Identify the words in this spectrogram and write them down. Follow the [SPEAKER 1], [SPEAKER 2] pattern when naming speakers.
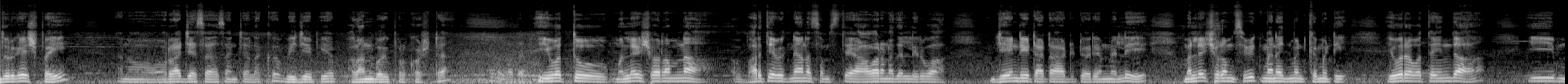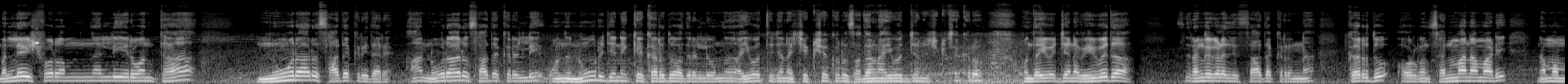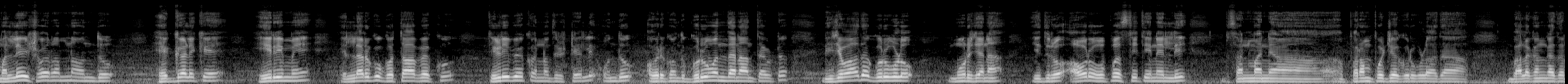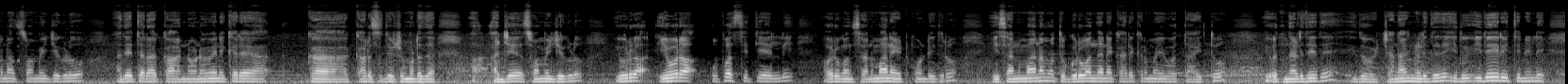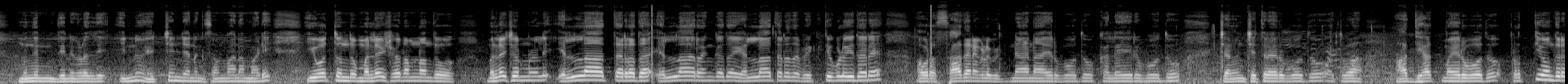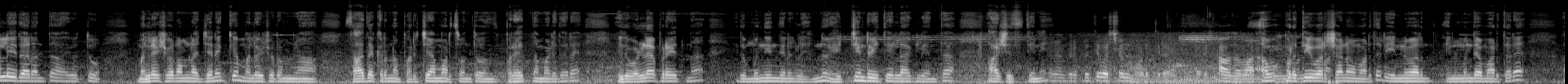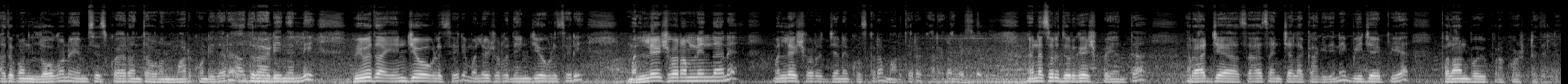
[SPEAKER 1] Durgesh pi, ನಾನು ರಾಜ್ಯ ಸಹ ಸಂಚಾಲಕ ಬಿ ಜೆ ಪಿಯ ಫಲಾನುಭವಿ ಪ್ರಕೋಷ್ಠ. ಇವತ್ತು ಮಲ್ಲೇಶ್ವರಂನ ಭಾರತೀಯ ವಿಜ್ಞಾನ ಸಂಸ್ಥೆಯ ಆವರಣದಲ್ಲಿರುವ ಜೆ ಎನ್ ಡಿ ಟಾಟಾ ಆಡಿಟೋರಿಯಂನಲ್ಲಿ ಮಲ್ಲೇಶ್ವರಂ ಸಿವಿಕ್ ಮ್ಯಾನೇಜ್ಮೆಂಟ್ ಕಮಿಟಿ ಇವರ ವತಿಯಿಂದ ಈ ಮಲ್ಲೇಶ್ವರಂನಲ್ಲಿ ಇರುವಂತಹ ನೂರಾರು ಸಾಧಕರಿದ್ದಾರೆ. ಆ ನೂರಾರು ಸಾಧಕರಲ್ಲಿ ಒಂದು ನೂರು ಜನಕ್ಕೆ ಕರೆದು, ಅದರಲ್ಲಿ ಒಂದು ಐವತ್ತು ಜನ ಶಿಕ್ಷಕರು, ಸಾಧಾರಣ ಐವತ್ತು ಜನ ಶಿಕ್ಷಕರು, ಒಂದು ಐವತ್ತು ಜನ ವಿವಿಧ ರಂಗಗಳಲ್ಲಿ ಸಾಧಕರನ್ನು ಕರೆದು ಅವ್ರಿಗೊಂದು ಸನ್ಮಾನ ಮಾಡಿ ನಮ್ಮ ಮಲ್ಲೇಶ್ವರಂನ ಒಂದು ಹೆಗ್ಗಳಿಕೆ, ಹಿರಿಮೆ ಎಲ್ಲರಿಗೂ ಗೊತ್ತಾಗಬೇಕು, ತಿಳಿಬೇಕು ಅನ್ನೋ ದೃಷ್ಟಿಯಲ್ಲಿ ಒಂದು ಅವರಿಗೊಂದು ಗುರುವಂದನ ಅಂತ ಹೇಳ್ಬಿಟ್ಟು ನಿಜವಾದ ಗುರುಗಳು ಮೂರು ಜನ ಇದ್ದರು ಅವರ ಉಪಸ್ಥಿತಿಯಲ್ಲಿ ಸನ್ಮಾನ್ಯ ಪರಮಪೂಜ್ಯ ಗುರುಗಳಾದ ಬಾಲಗಂಗಾಧರನಾಥ ಸ್ವಾಮೀಜಿಗಳು, ಅದೇ ಥರ ಕಾ ನೊಣವೇನಿಕೆರೆ ಕಾಡಸಿದ್ದೇಶ್ವರ ಮಠದ ಅಜಯ ಸ್ವಾಮೀಜಿಗಳು, ಇವರ ಇವರ ಉಪಸ್ಥಿತಿಯಲ್ಲಿ ಅವ್ರಿಗೊಂದು ಸನ್ಮಾನ ಇಟ್ಕೊಂಡಿದ್ರು. ಈ ಸನ್ಮಾನ ಮತ್ತು ಗುರುವಂದನೆ ಕಾರ್ಯಕ್ರಮ ಇವತ್ತಾಯಿತು. ಇವತ್ತು ನಡೆದಿದೆ. ಇದು ಚೆನ್ನಾಗಿ ನಡೆದಿದೆ. ಇದು ಇದೇ ರೀತಿಯಲ್ಲಿ ಮುಂದಿನ ದಿನಗಳಲ್ಲಿ ಇನ್ನೂ ಹೆಚ್ಚಿನ ಜನಕ್ಕೆ ಸನ್ಮಾನ ಮಾಡಿ, ಇವತ್ತೊಂದು ಮಲ್ಲೇಶ್ವರಂನೊಂದು, ಮಲ್ಲೇಶ್ವರಂನಲ್ಲಿ ಎಲ್ಲ ಥರದ ಎಲ್ಲ ರಂಗದ, ಎಲ್ಲ ಥರದ ವ್ಯಕ್ತಿಗಳು ಇದ್ದಾರೆ. ಅವರ ಸಾಧನೆಗಳು ವಿಜ್ಞಾನ ಇರ್ಬೋದು, ಕಲೆ ಇರ್ಬೋದು, ಚಲನಚಿತ್ರ ಇರ್ಬೋದು ಅಥವಾ ಆಧ್ಯಾತ್ಮ ಇರ್ಬೋದು. ಪ್ರತಿಯೊಂದರಲ್ಲಿ ಇದ್ದಾರಂತ ಇವತ್ತು ಮಲ್ಲೇಶ್ವರಂನ ಜನಕ್ಕೆ ಮಲ್ಲೇಶ್ವರಂನ ಸಾಧಕರನ್ನ ಪರಿಚಯ ಮಾಡಿಸುವಂಥ ಒಂದು ಪ್ರಯತ್ನ ಮಾಡಿದ್ದಾರೆ. ಇದು ಒಳ್ಳೆಯ ಪ್ರಯತ್ನ. ಇದು ಮುಂದಿನ ದಿನಗಳಲ್ಲಿ ಇನ್ನೂ ಹೆಚ್ಚಿನ ರೀತಿಯಲ್ಲಾಗಲಿ ಅಂತ ಆಶಿಸ್ತೀನಿ.
[SPEAKER 2] ಪ್ರತಿ ವರ್ಷ ಮಾಡ್ತೀರಾ
[SPEAKER 3] ಹೌದು
[SPEAKER 1] ಅವು ಪ್ರತಿ ವರ್ಷವೂ ಮಾಡ್ತಾರೆ. ಇನ್ನು ಇನ್ನು ಮುಂದೆ ಮಾಡ್ತಾರೆ. ಅದಕ್ಕೊಂದು ಲೋಗೋನು ಎಂ ಸಿ ಸ್ಕ್ವೇರ್ ಅಂತ ಅವರೊಂದು ಮಾಡ್ಕೊಂಡಿದ್ದಾರೆ. ಅದರ ಅಡಿನಲ್ಲಿ ವಿವಿಧ ಎನ್ ಜಿ ಒಗಳು ಸೇರಿ ಮಲ್ಲೇಶ್ವರದ ಎನ್ ಜಿ ಒಗಳು ಸೇರಿ ಮಲ್ಲೇಶ್ವರಂನಿಂದಾನೇ ಮಲ್ಲೇಶ್ವರದ ಜನಕ್ಕೋಸ್ಕರ ಮಾಡ್ತಿರೋ ಕಾರ್ಯಕ್ರಮ. ನನ್ನ ಹೆಸರು ದುರ್ಗೇಶ್ ಪೈ ಅಂತ. ರಾಜ್ಯ ಸಹ ಸಂಚಾಲಕ ಆಗಿದ್ದೀನಿ. ಬಿ ಜೆ ಪಿಯ ಫಲಾನುಭವಿ ಪ್ರಕೋಷ್ಠದಲ್ಲಿ.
